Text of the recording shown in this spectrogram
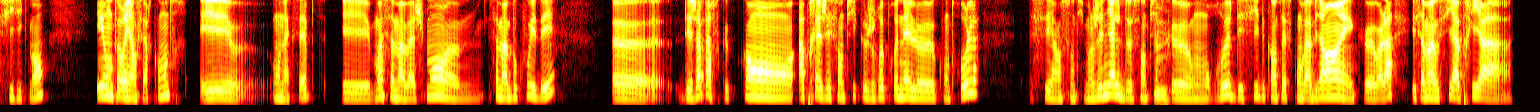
physiquement et on peut rien faire contre et on accepte. Et moi, ça m'a vachement, euh, ça m'a beaucoup aidé. Euh, déjà parce que quand après j'ai senti que je reprenais le contrôle, c'est un sentiment génial de sentir Mm. qu'on redécide quand est-ce qu'on va bien et que voilà. Et ça m'a aussi appris à,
